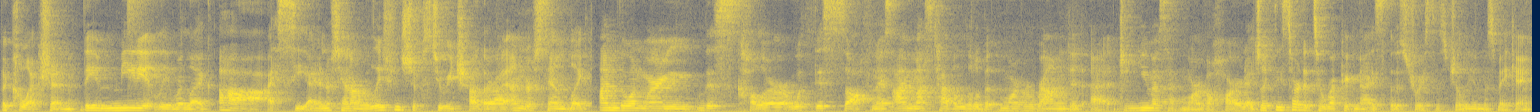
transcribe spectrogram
the collection, they immediately were like, ah, I see. I understand our relationships to each other. I understand, like, I'm the one wearing this color with this softness. I must have a little bit more of a rounded edge, and you must have more of a hard edge. Like, they started to recognize those choices Jillian was making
